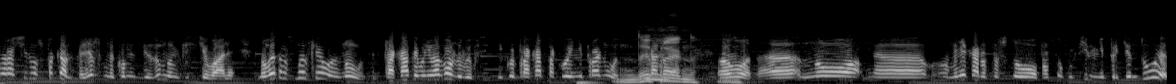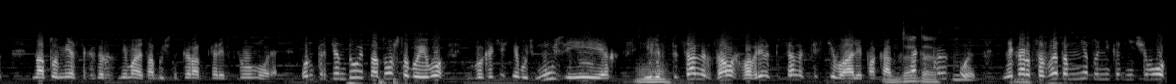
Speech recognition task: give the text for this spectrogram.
рассчитывал показывать, конечно, на каком-нибудь безумном фестивале. Но в этом смысле, ну, прокат его невозможно выпустить. Никакой прокат такой не прогонит. Да и правильно. Вот. э, Но э, мне кажется, что поскольку фильм не претендует на то место, которое занимают обычно пираты Карибского моря, он претендует на то, чтобы его в каких-нибудь музеях Мгм. или в специальных залах во время специальных фестивалей показывать. Да, так да. и происходит. Мне кажется, в этом нету ни- ничего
